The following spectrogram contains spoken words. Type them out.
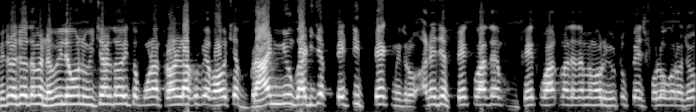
મિત્રો, જો તમે નવી લેવાનું વિચારતા હોય તો પોણા ત્રણ લાખ રૂપિયા ભાવ છે. બ્રાન્ડ ન્યુ ગાડી છે, પેટી પેક મિત્રો. અને જે ફેક વાત ફેક વાત માટે તમે મારું યુટ્યુબ પેજ ફોલો કરો છો.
